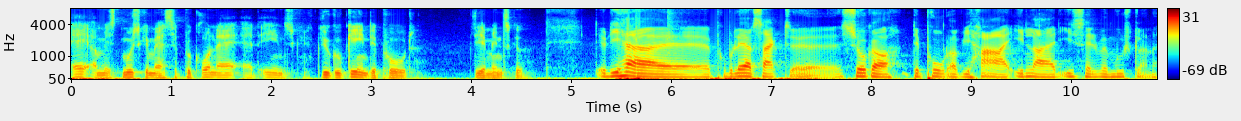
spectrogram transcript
af at miste muskelmasse på grund af, at ens glykogendepot bliver mindsket. Det er jo de her, øh, populært sagt, øh, sukkerdepoter, vi har indlejret i selve musklerne,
